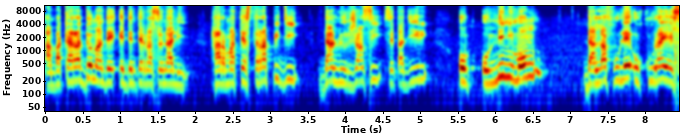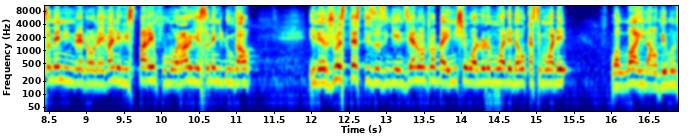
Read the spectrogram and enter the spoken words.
Ambakara demandé et d'internationali. Harmatest rapide, dans l'urgence, c'est-à-dire au, minimum, dans la foulée, au courant, il y a une semaine, il y a semaine, il il est joué test izo zingenzian wantro bainishe walono mwade na wakasi mwade wallahi la anvimun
